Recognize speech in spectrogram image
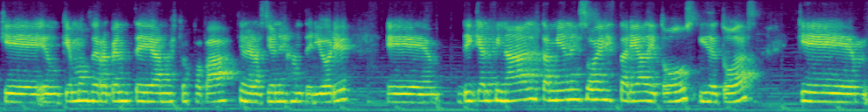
que eduquemos de repente a nuestros papás, generaciones anteriores, eh, de que al final también eso es tarea de todos y de todas, que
